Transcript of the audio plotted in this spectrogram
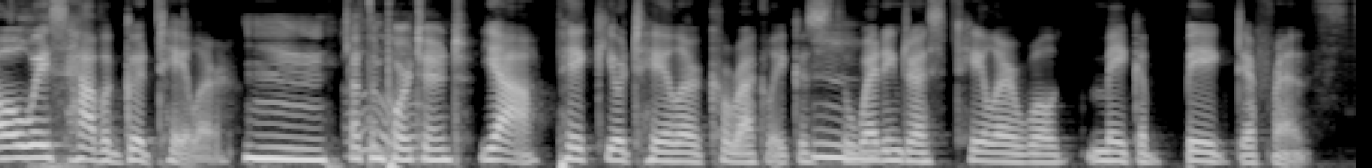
always have a good tailor. Mm, that's Oh. important. Yeah, pick your tailor correctly because the Mm. wedding dress tailor will make a big difference.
